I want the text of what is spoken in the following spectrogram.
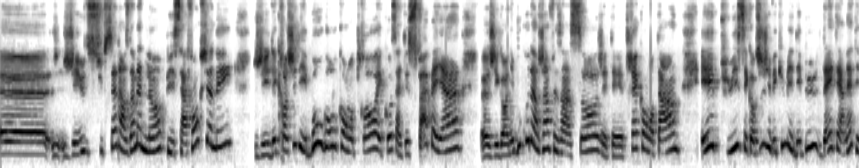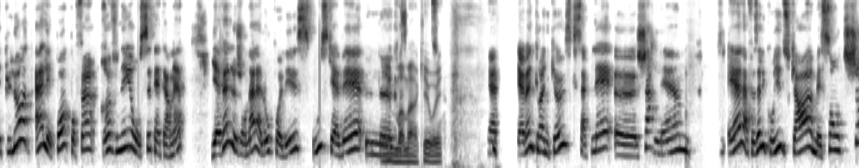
euh, j'ai eu du succès dans ce domaine-là, puis ça a fonctionné. J'ai décroché des beaux gros contrats. Écoute, ça a été super payant. Euh, j'ai gagné beaucoup d'argent en faisant ça. J'étais très contente. Et puis, c'est comme ça que j'ai vécu mes débuts d'Internet. Et puis là, à l'époque, pour faire revenir au site Internet, il y avait le journal Allo Police où il y avait une, Il y a un moment, ok, oui. il y avait une chroniqueuse qui s'appelait euh, Charlène. Elle, elle faisait les courriers du cœur, mais son chum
